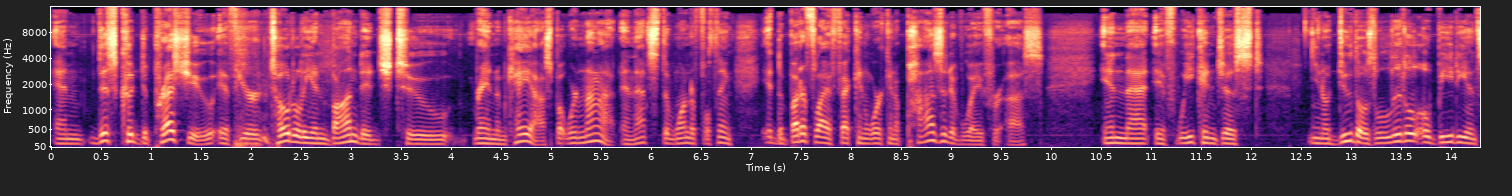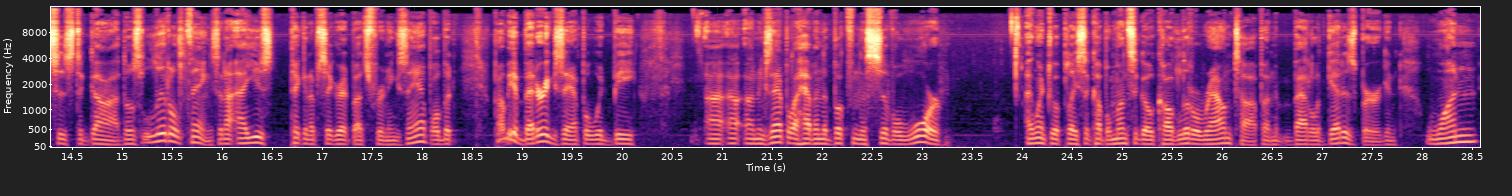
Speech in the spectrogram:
and this could depress you if you're totally in bondage to random chaos, but we're not. And that's the wonderful thing. It, the butterfly effect can work in a positive way for us in that if we can just you know, do those little obediences to God, those little things. And I, I used picking up cigarette butts for an example, but probably a better example would be uh, an example I have in the book from the Civil War. I went to a place a couple months ago called Little Round Top on the Battle of Gettysburg, and one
